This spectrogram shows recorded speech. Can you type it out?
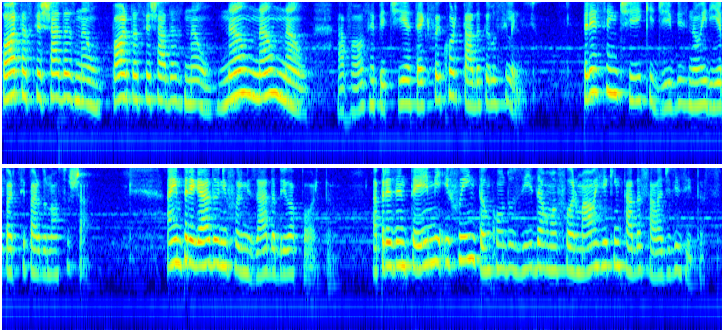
Portas fechadas não, portas fechadas não, não, não, não. A voz repetia até que foi cortada pelo silêncio. Pressenti que Dibs não iria participar do nosso chá. A empregada uniformizada abriu a porta. Apresentei-me e fui então conduzida a uma formal e requintada sala de visitas.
